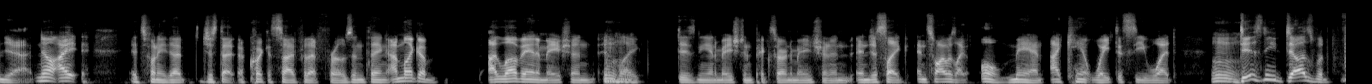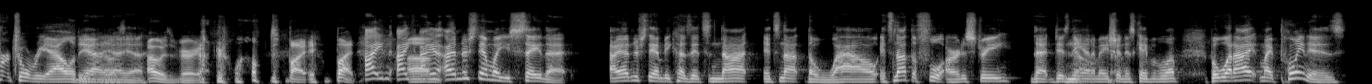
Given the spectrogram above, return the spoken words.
Yeah. No, I it's funny that just that a quick aside for that Frozen thing. I'm like a I love animation and mm-hmm. like Disney animation, Pixar animation, and and just like and so I was like, oh man, I can't wait to see what mm. Disney does with virtual reality. Yeah, yeah, was, yeah. I was very underwhelmed by it, but I I, um, I understand why you say that. I understand because it's not it's not the wow, it's not the full artistry that Disney no, animation no. is capable of. But what I my point is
